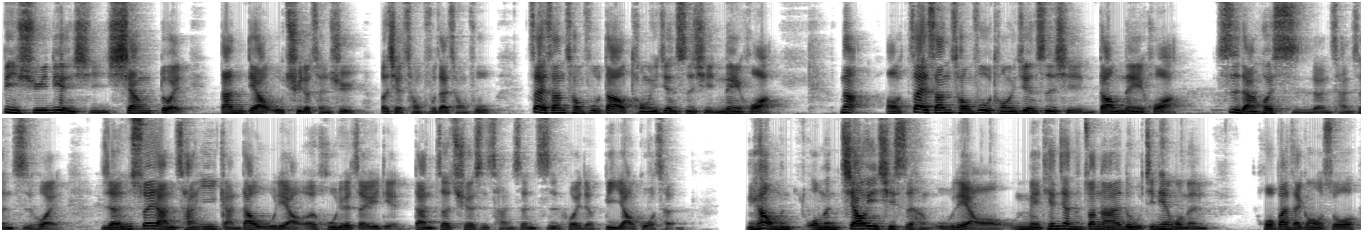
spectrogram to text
必须练习相对。单调无趣的程序，而且重复再重复，再三重复到同一件事情内化。那哦，再三重复同一件事情到内化，自然会使人产生智慧。人虽然常因感到无聊而忽略这一点，但这却是产生智慧的必要过程。你看，我们我们交易其实很无聊哦，每天这样子专栏在录。今天我们伙伴才跟我说，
